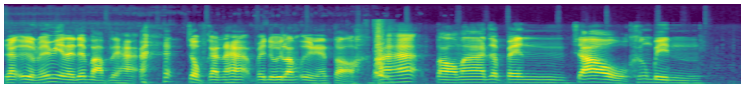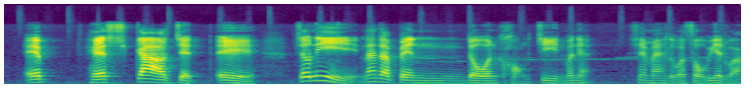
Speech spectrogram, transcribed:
อย่างอื่นไม่มีอะไรได้บัฟเลยฮะ จบกันนะฮะ ไปดูลำอื่นกันต่อนะฮะ ต่อมาจะเป็นเจ้าเครื่องบิน FH97A เจ้านี่น่าจะเป็นโดนของจีนปะเนี่ย ใช่ไหมหรือว่าโซเวียตวะ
